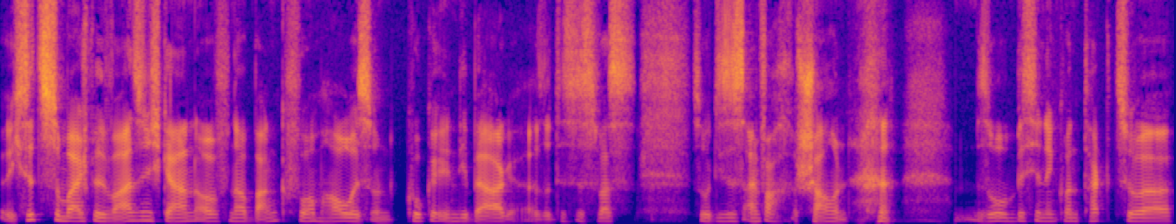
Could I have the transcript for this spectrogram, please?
Ich sitze zum Beispiel wahnsinnig gern auf einer Bank vorm Haus und gucke in die Berge. Also das ist was, so dieses einfach schauen. so ein bisschen den Kontakt zur,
